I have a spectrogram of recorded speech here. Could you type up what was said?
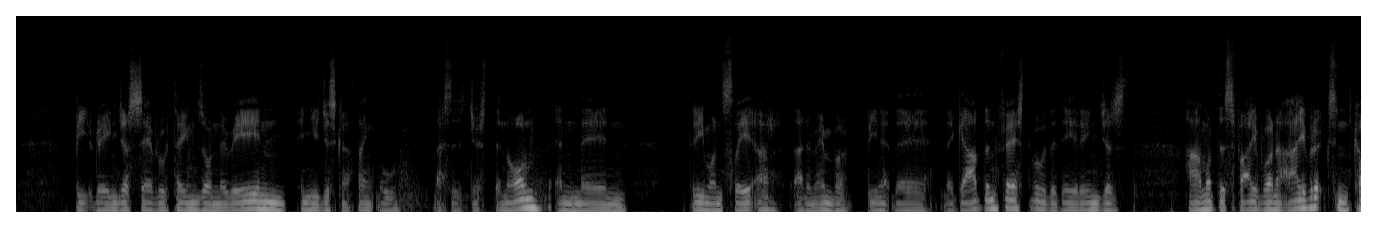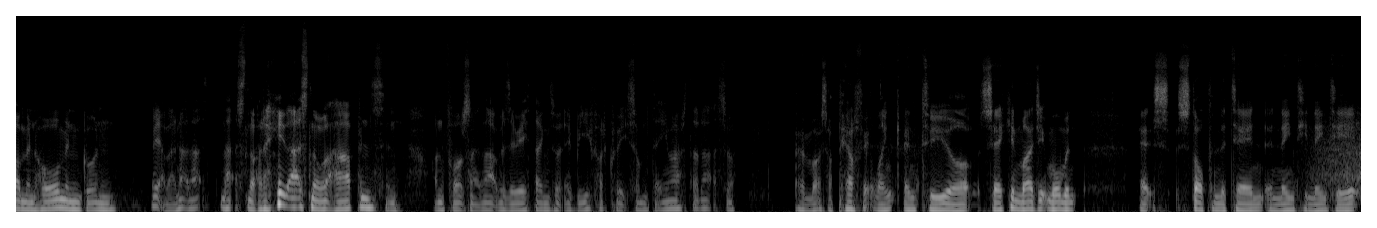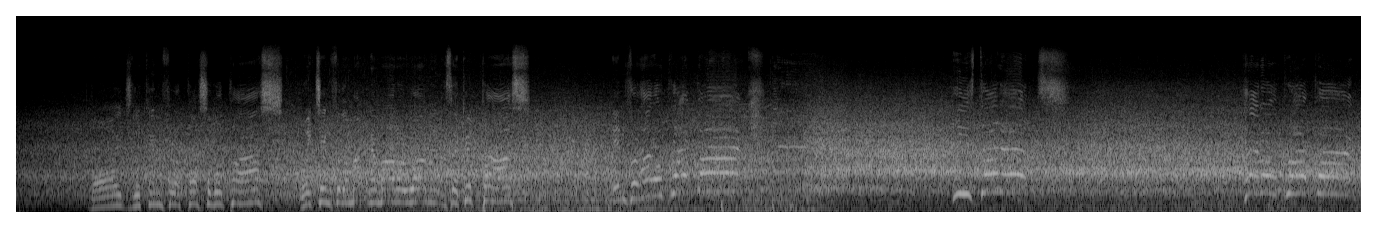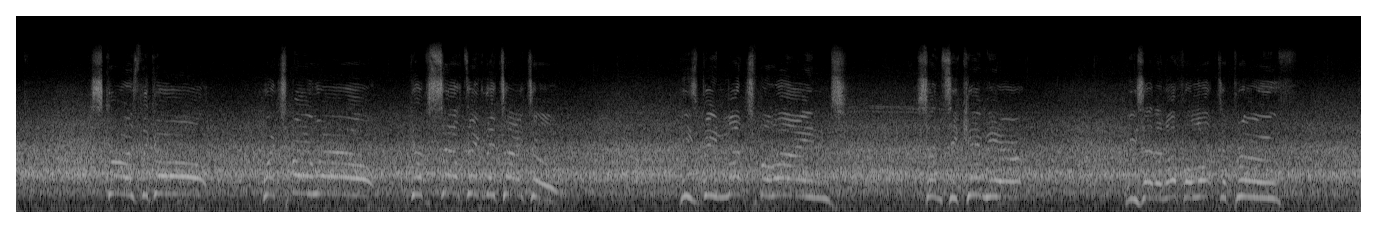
beat Rangers several times on the way, and, and you're just going to think, well, this is just the norm. And then three months later, I remember being at the, the Garden Festival the day Rangers hammered us 5 1 at Ibrox and coming home and going, wait a minute, that's, that's not right, that's not what happens. And unfortunately, that was the way things went to be for quite some time after that. So, And that's a perfect link into your second magic moment. It's stopping the 10 in 1998. Boyd's looking for a possible pass, waiting for the McNamara run. It's a good pass. In for Harald Brattbakk! He's done it! Harald Brattbakk scores the goal, which may well give Celtic the title. He's been much maligned since he came here. He's had an awful lot to prove.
